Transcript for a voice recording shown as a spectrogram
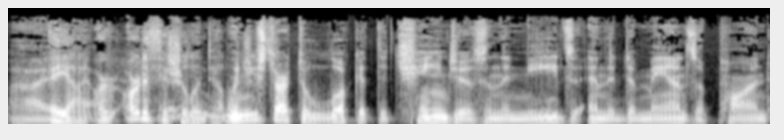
Uh, AI, artificial intelligence. When you start to look at the changes and the needs and the demands upon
